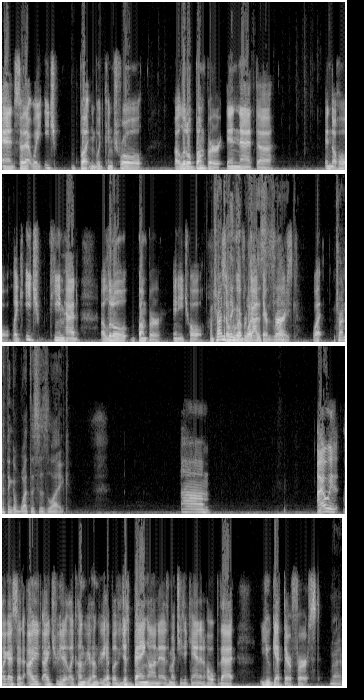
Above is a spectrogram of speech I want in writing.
and so that way each button would control a little bumper in that uh, in the hole. Like each team had a little bumper in each hole. I'm trying to so think of what got this there is first. like. What? I'm trying to think of what this is like. Um, I always, like I said, I I treat it like hungry, hungry hippos. You just bang on it as much as you can and hope that you get there first. Right.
